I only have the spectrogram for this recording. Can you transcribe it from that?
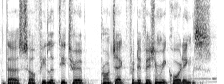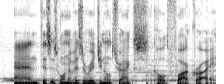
the Sophie Letitre project for Division Recordings. And this is one of his original tracks called Far Cry.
